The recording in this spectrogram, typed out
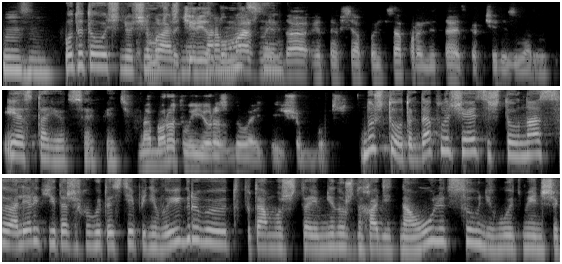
Мгм. Вот это очень-очень Потому важная что через информация. бумажный, да, эта вся пыльца пролетает как через воду. И остается опять. Наоборот, вы ее раздуваете еще больше. Ну что, тогда получается, что у нас аллергики даже в какой-то степени выигрывают, потому что им не нужно ходить на улицу, у них будет меньше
